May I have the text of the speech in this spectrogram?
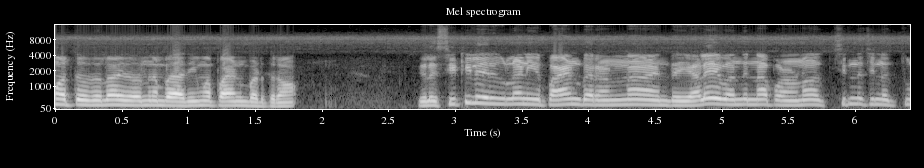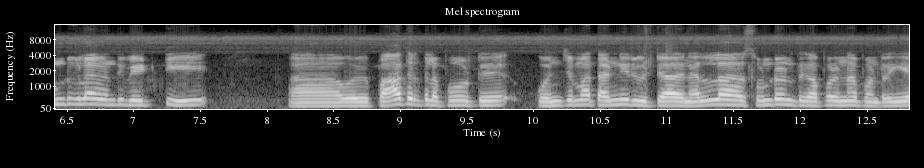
மருத்துவத்தெல்லாம் இது வந்து நம்ம அதிகமாக பயன்படுத்துகிறோம். இதில் சிட்டியில் இருக்கக்குள்ள நீங்கள் பயன்பெறணும்னா இந்த இலையை வந்து என்ன பண்ணணும் சின்ன சின்ன துண்டுகளாக வந்து வெட்டி ஒரு பாத்திரத்தில் போட்டு கொஞ்சமாக தண்ணீர் விட்டு அதை நல்லா சுண்டனதுக்கு அப்புறம் என்ன பண்ணுறீங்க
